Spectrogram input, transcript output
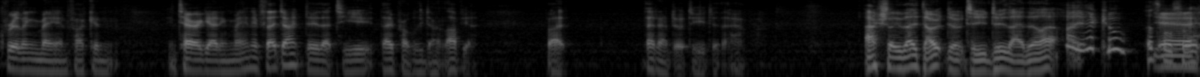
grilling me and fucking interrogating me. And if they don't do that to you, they probably don't love you. But they don't do it to you, do they? Actually, they don't do it to you, do they? They're like, "Oh yeah, cool. That's Yeah. awesome."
